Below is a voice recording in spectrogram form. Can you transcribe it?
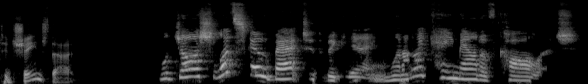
to change that? Well, Josh, let's go back to the beginning. When I came out of college,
